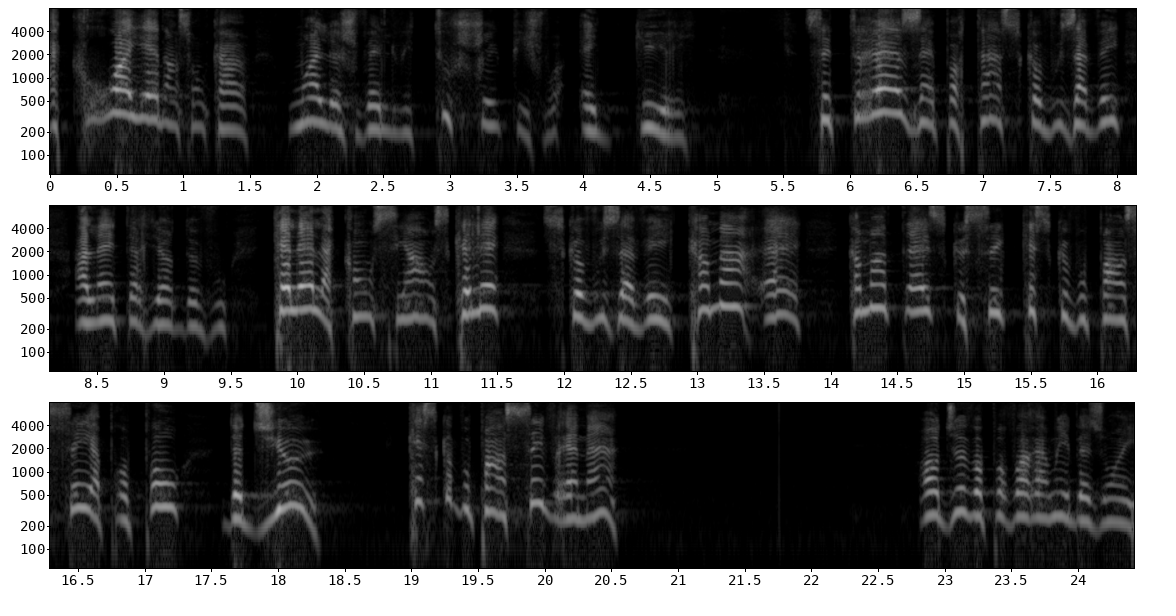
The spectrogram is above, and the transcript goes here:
elle croyait dans son cœur, moi, là, je vais lui toucher, puis je vais être guéri. C'est très important ce que vous avez à l'intérieur de vous. Quelle est la conscience? Quel est ce que vous avez? Comment est, comment est-ce que c'est? Qu'est-ce que vous pensez à propos de Dieu? Qu'est-ce que vous pensez vraiment? Oh, Dieu va pourvoir à mes besoins.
